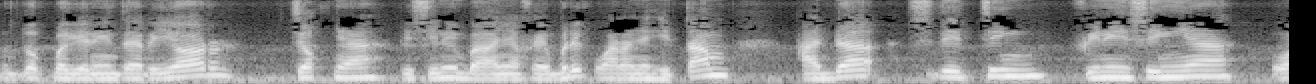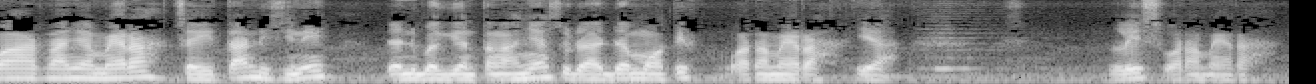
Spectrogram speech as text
Untuk bagian interior joknya di sini bahannya fabric warnanya hitam ada stitching finishingnya warnanya merah jahitan di sini dan di bagian tengahnya sudah ada motif warna merah ya list warna merah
